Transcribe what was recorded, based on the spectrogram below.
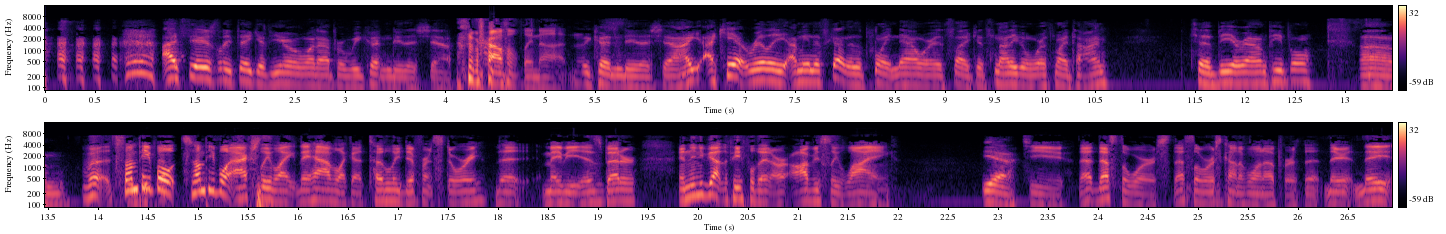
I seriously think if you were one upper, we couldn't do this show. Probably not. We couldn't do this show. I I can't really. I mean, it's gotten to the point now where it's like it's not even worth my time to be around people. Um, But some people, some people actually like they have like a totally different story that maybe is better, and then you've got the people that are obviously lying yeah, to you. That that's the worst. That's the worst kind of one upper. That they they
